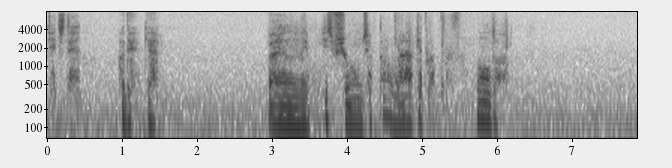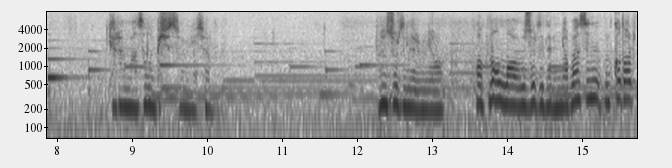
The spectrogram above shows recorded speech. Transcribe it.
Geçti. Hadi gel. Ben yanındayım. Hiçbir şey olmayacak tamam mı? Merak etme. Ne oldu? Kerem ben sana bir şey söyleyeceğim. Özür dilerim ya. Bak vallahi özür dilerim ya. Ben senin bu kadar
